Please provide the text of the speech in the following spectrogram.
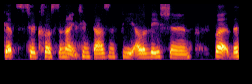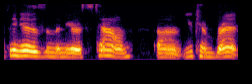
gets to close to 19,000 feet elevation. But the thing is, in the nearest town, um, you can rent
